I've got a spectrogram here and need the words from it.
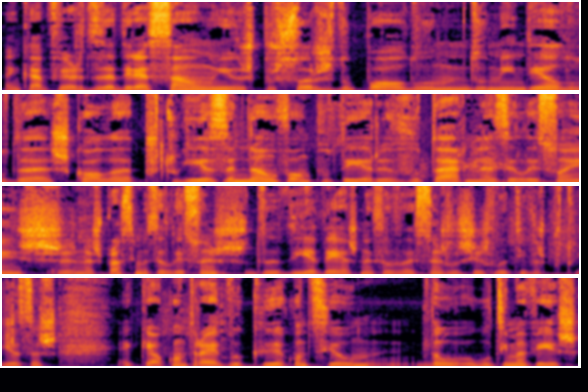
Em Cabo Verde, a direção e os professores do Polo do Mindelo, da Escola Portuguesa, não vão poder votar nas eleições, nas próximas eleições de dia 10, nas eleições legislativas portuguesas, é que, ao contrário do que aconteceu da última vez,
